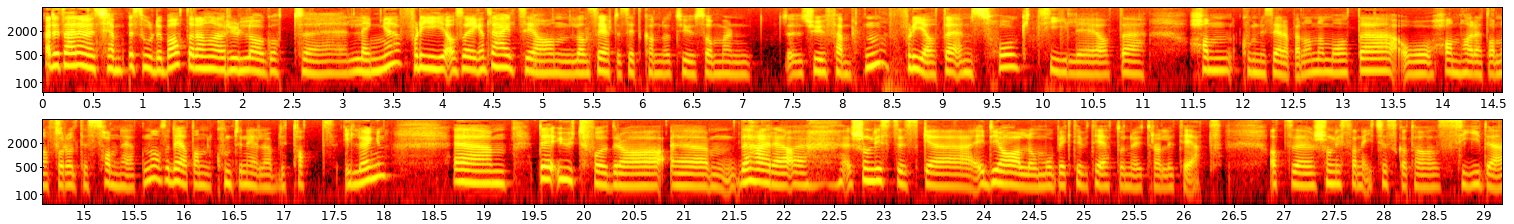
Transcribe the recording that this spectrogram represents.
Ja, dette er en kjempestor debatt, og den har rulla og gått uh, lenge. fordi altså Egentlig helt siden han lanserte sitt kandidatur sommeren eh, 2015. Fordi at en så tidlig at eh, han kommuniserer på en annen måte, og han har et annet forhold til sannheten. Altså det at han kontinuerlig har blitt tatt i løgn. Um, det utfordrer um, det her eh, journalistiske idealet om objektivitet og nøytralitet. At eh, journalistene ikke skal ta side.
